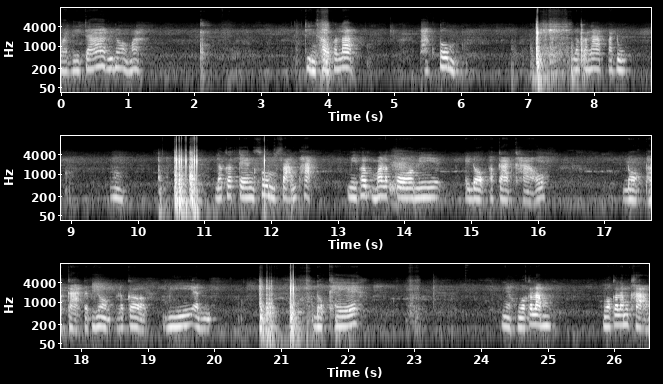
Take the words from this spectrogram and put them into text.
วัสดีจ้าพี่น้องมา กินข้าวกับลาบ ผักต้ม แล้วก็ลาบปลาดุกแล้วก็แกงส้มสามผัก มีมะละกอมีไอ้ดอกผักกาดขาว ดอกผักกาดนะพี่น้อง แล้วก็มีอัน ดอกแคเนี่ย หัวกระลำหัวกระลำขาว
